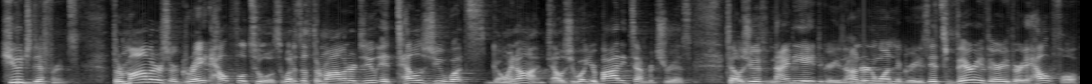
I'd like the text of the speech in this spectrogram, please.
Huge difference. Thermometers are great, helpful tools. What does a thermometer do? It tells you what's going on, tells you what your body temperature is, tells you if 98 degrees, 101 degrees. It's very, very, very helpful,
